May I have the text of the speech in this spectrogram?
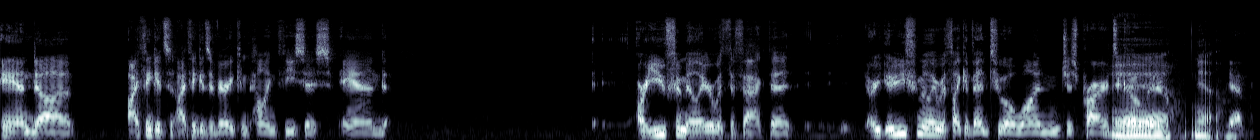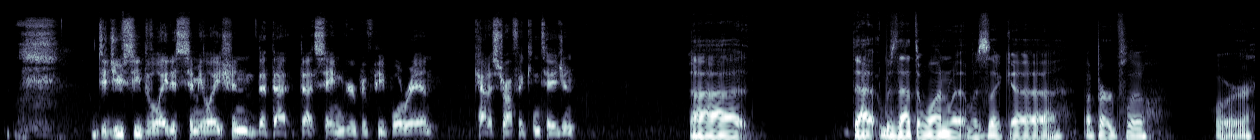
And uh, I think it's I think it's a very compelling thesis. And are you familiar with the fact that are, are you familiar with like Event 201 just prior to Yeah, COVID? yeah, yeah. Yeah. Did you see the latest simulation that that, that same group of people ran? Catastrophic contagion. Uh, that was that the one that was like a a bird flu, or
